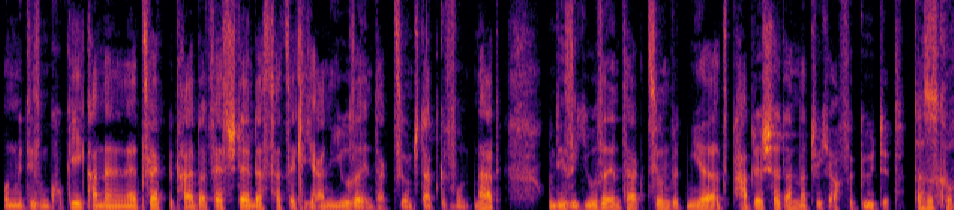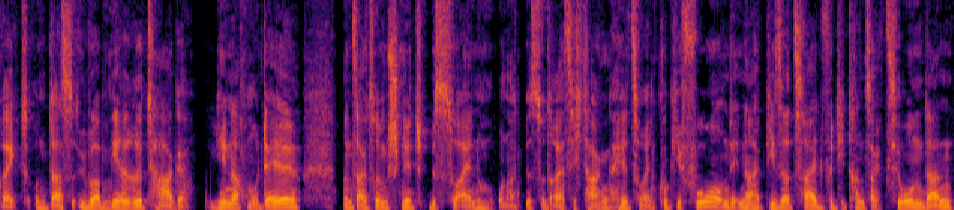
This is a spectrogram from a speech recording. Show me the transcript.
und mit diesem Cookie kann dann der Netzwerkbetreiber feststellen, dass tatsächlich eine User-Interaktion stattgefunden hat. Und diese User-Interaktion wird mir als Publisher dann natürlich auch vergütet. Das ist korrekt. Und das über mehrere Tage. Je nach Modell. Man sagt so im Schnitt bis zu einem Monat, bis zu 30 Tagen hält so ein Cookie vor. Und innerhalb dieser Zeit wird die Transaktion dann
